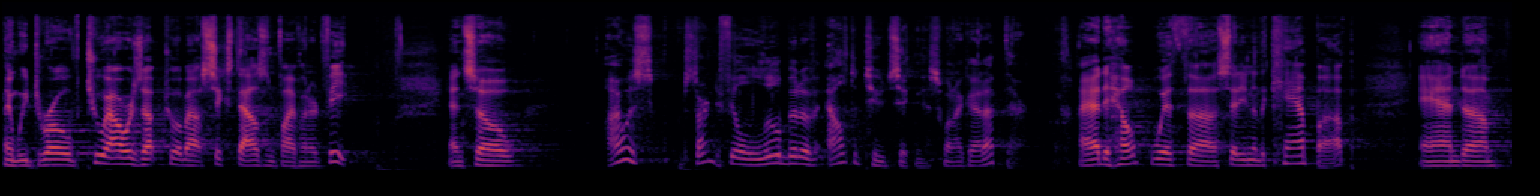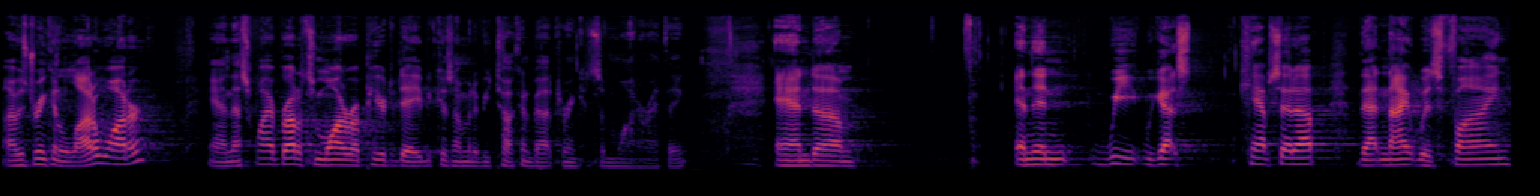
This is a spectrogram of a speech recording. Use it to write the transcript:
and we drove two hours up to about 6,500 feet. And so I was starting to feel a little bit of altitude sickness when I got up there. I had to help with uh, setting the camp up, and um, I was drinking a lot of water, and that's why I brought up some water up here today because I'm going to be talking about drinking some water, I think. And um, and then we we got camp set up. That night was fine.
